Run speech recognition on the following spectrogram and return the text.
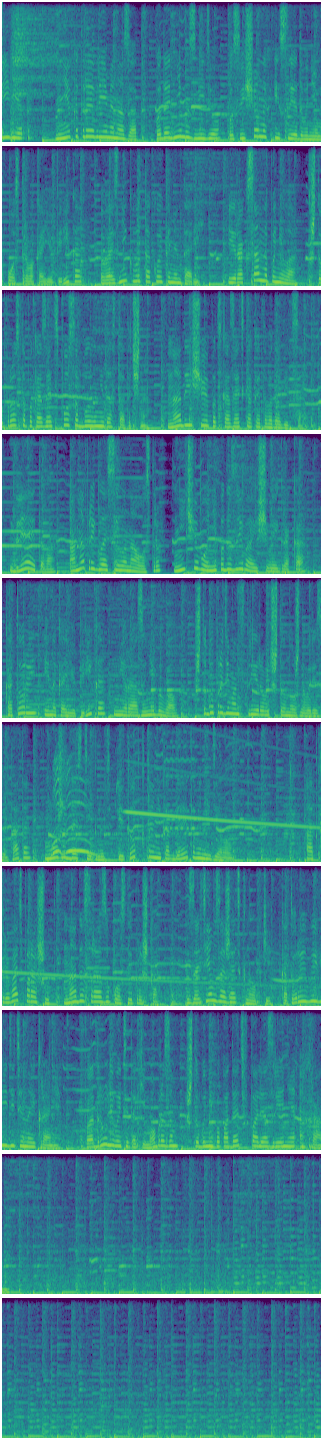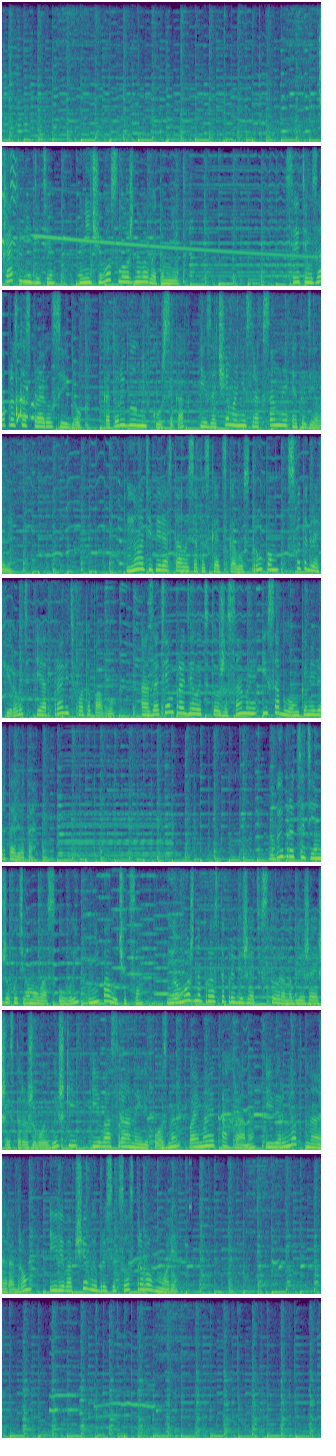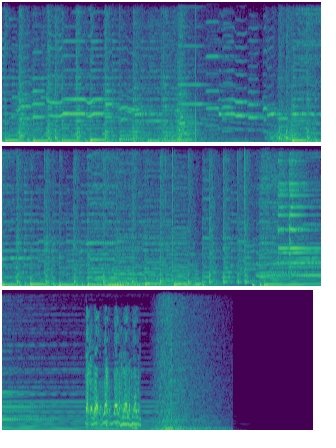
Привет! Некоторое время назад под одним из видео, посвященных исследованиям острова Кайо-Перика, возник вот такой комментарий. И Роксана поняла, что просто показать способ было недостаточно. Надо еще и подсказать, как этого добиться. Для этого она пригласила на остров ничего не подозревающего игрока, который и на Кайо-Перика ни разу не бывал, чтобы продемонстрировать, что нужного результата может достигнуть и тот, кто никогда этого не делал. Открывать парашют надо сразу после прыжка. Затем зажать кнопки, которые вы видите на экране. Подруливайте таким образом, чтобы не попадать в поля зрения охраны. Как видите, ничего сложного в этом нет. С этим запросто справился игрок, который был не в курсе как и зачем они с Роксанной это делали. Ну а теперь осталось отыскать скалу с трупом, сфотографировать и отправить фото Павлу. А затем проделать то же самое и с обломками вертолета. Выбраться тем же путем у вас, увы, не получится. Но можно просто пробежать в сторону ближайшей сторожевой вышки, и вас рано или поздно поймает охрана и вернет на аэродром или вообще выбросит с острова в море.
